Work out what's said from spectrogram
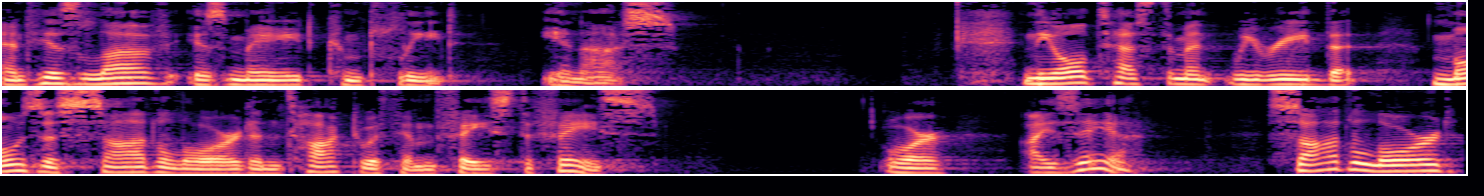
and his love is made complete in us." In the Old Testament, we read that Moses saw the Lord and talked with him face to face. Or Isaiah saw the Lord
